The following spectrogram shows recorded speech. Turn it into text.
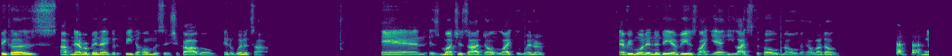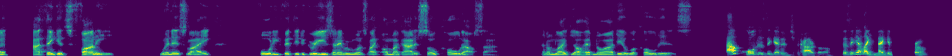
Because I've never been able to feed the homeless in Chicago in the wintertime. And as much as I don't like the winter, everyone in the DMV is like, yeah, he likes the cold. No, the hell I don't. But I think it's funny when it's like 40, 50 degrees and everyone's like, oh my God, it's so cold outside. And I'm like, y'all have no idea what cold is. How cold does it get in Chicago? Does it get like negative, bro?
